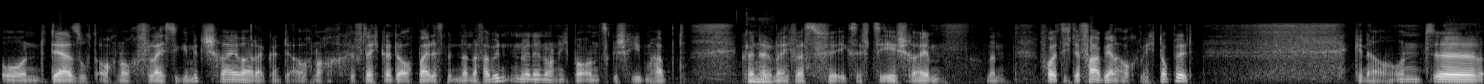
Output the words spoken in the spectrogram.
und der sucht auch noch fleißige Mitschreiber. Da könnt ihr auch noch, vielleicht könnt ihr auch beides miteinander verbinden, wenn ihr noch nicht bei uns geschrieben habt. Könnt ihr mhm. gleich was für XFCE schreiben. Dann freut sich der Fabian auch gleich doppelt. Genau. Und äh,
